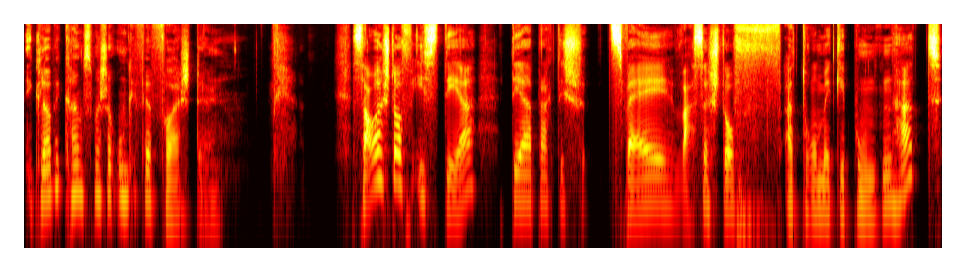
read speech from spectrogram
Ich glaube, ich kann es mir schon ungefähr vorstellen. Sauerstoff ist der, der praktisch zwei Wasserstoffatome gebunden hat.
